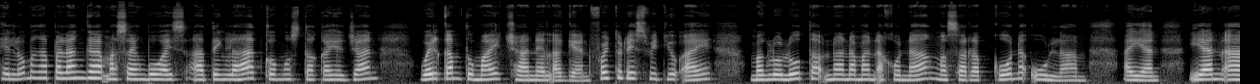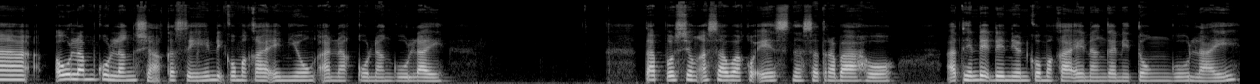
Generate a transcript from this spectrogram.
Hello mga palangga, masayang buhay sa ating lahat. Kumusta kayo dyan? Welcome to my channel again. For today's video ay magluluto na naman ako ng masarap ko na ulam. Ayan, yan uh, ulam ko lang siya kasi hindi ko makain yung anak ko ng gulay. Tapos yung asawa ko is nasa trabaho at hindi din yun kumakain ng ganitong gulay.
